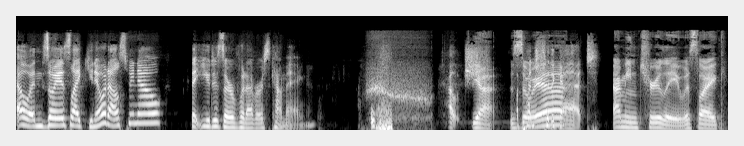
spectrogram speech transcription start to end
oh, and Zoya's like, you know what else we know? That you deserve whatever's coming. Ouch. Yeah. A Zoya. I mean, truly was like,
